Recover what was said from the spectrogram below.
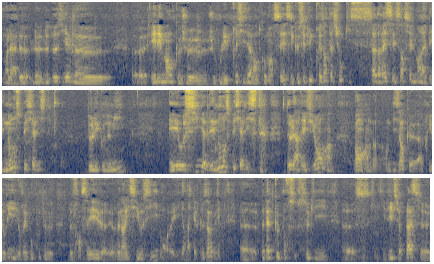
voilà, le, deuxième euh, euh, élément que je, je voulais préciser avant de commencer, c'est que c'est une présentation qui s'adresse essentiellement à des non-spécialistes de l'économie et aussi à des non-spécialistes de la région, hein. Bon, en, me disant qu'a priori il y aurait beaucoup de, Français euh, venant ici aussi. Bon, il y en a quelques-uns, mais euh, peut-être que pour ceux- qui, euh, vivent sur place, euh,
